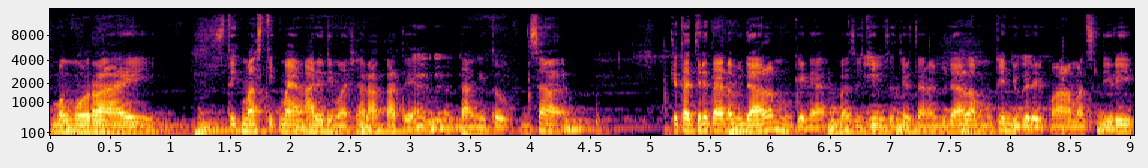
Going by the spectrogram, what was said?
mengurai stigma-stigma yang ada di masyarakat ya tentang itu. Bisa kita ceritain lebih dalam mungkin ya, Mbak Suci bisa ceritain lebih dalam mungkin juga dari pengalaman sendiri.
